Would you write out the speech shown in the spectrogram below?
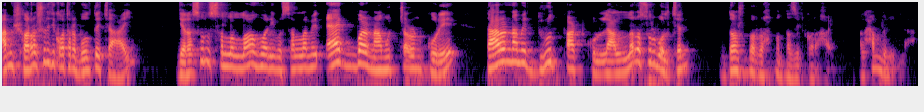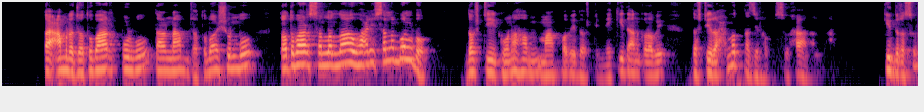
আমি সরাসরি যে কথাটা বলতে চাই, যে রাসুল সাল্লাহ আলী সাল্লামের একবার নাম উচ্চারণ করে তার নামে দ্রুত পাঠ করলে আল্লাহ রসুল বলছেন দশবার রহমত নাজির করা হয়। আলহামদুলিল্লাহ। তাই আমরা যতবার পড়ব তার নাম, যতবার শুনব, ততবার সাল্লাহ আলী সাল্লাম বলব, দশটি গোনা মাফ হবে, দশটি নেকি দান করা হবে, দশটি রহমত নাজির হবে। সুহান আল্লাহ কিন্তু রসুল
